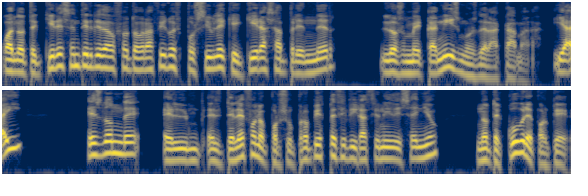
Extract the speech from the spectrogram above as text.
Cuando te quieres sentir creador fotográfico es posible que quieras aprender los mecanismos de la cámara. Y ahí es donde el, el teléfono, por su propia especificación y diseño, no te cubre porque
